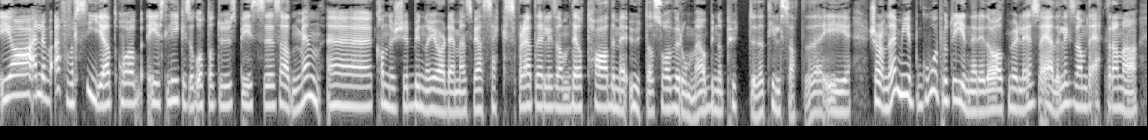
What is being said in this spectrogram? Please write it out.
Ja, eller i hvert fall si at og jeg liker så godt at du spiser sæden min, eh, kan du ikke begynne å gjøre det mens vi har sex? For det, liksom, det å ta det med ut av soverommet og begynne å putte det, tilsette det i Selv om det er mye gode proteiner i det og alt mulig, så er det liksom det er et eller annet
